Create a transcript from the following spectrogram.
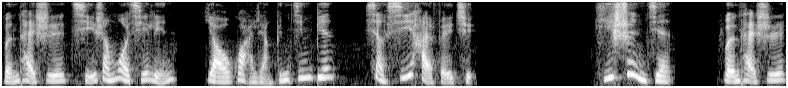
文太师骑上莫麒麟，腰挂两根金鞭，向西海飞去。一瞬间，文太师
